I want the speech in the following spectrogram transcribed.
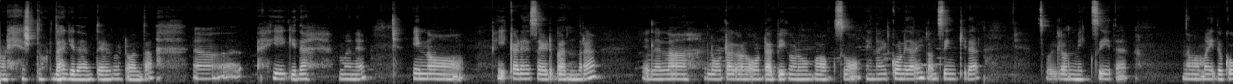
ನೋಡಿ ಎಷ್ಟು ದೊಡ್ಡದಾಗಿದೆ ಅಂತ ಹೇಳ್ಬಿಟ್ಟು ಅಂತ ಹೀಗಿದೆ ಮನೆ. ಇನ್ನು ಈ ಕಡೆ ಸೈಡ್ ಬಂದರೆ ಇಲ್ಲೆಲ್ಲ ಲೋಟಗಳು, ಡಬ್ಬಿಗಳು, ಬಾಕ್ಸು ಎಲ್ಲ ಇಟ್ಕೊಂಡಿದ್ದಾರೆ. ಇಲ್ಲೊಂದು ಸಿಂಕ್ ಇದೆ. ಸೊ ಇಲ್ಲೊಂದು ಮಿಕ್ಸಿ ಇದೆ. ನಮ್ಮಮ್ಮ ಇದಕ್ಕೂ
